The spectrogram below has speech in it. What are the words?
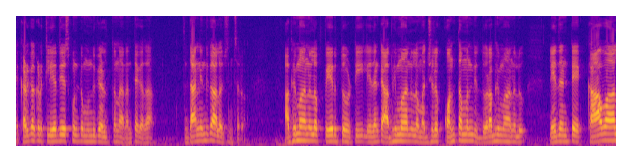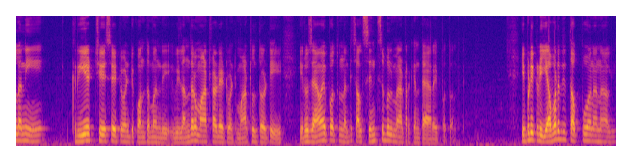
ఎక్కడికక్కడ క్లియర్ చేసుకుంటూ ముందుకు వెళ్తున్నారు అంతే కదా? దాన్ని ఎందుకు ఆలోచించరు? అభిమానుల పేరుతోటి లేదంటే అభిమానుల మధ్యలో కొంతమంది దురభిమానులు లేదంటే కావాలని క్రియేట్ చేసేటువంటి కొంతమంది వీళ్ళందరూ మాట్లాడేటువంటి మాటలతోటి ఈరోజు ఏమైపోతుందంటే చాలా సెన్సిబుల్ మ్యాటర్ కింద తయారైపోతుంది. ఇప్పుడు ఇక్కడ ఎవరిది తప్పు అని అనాలి?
